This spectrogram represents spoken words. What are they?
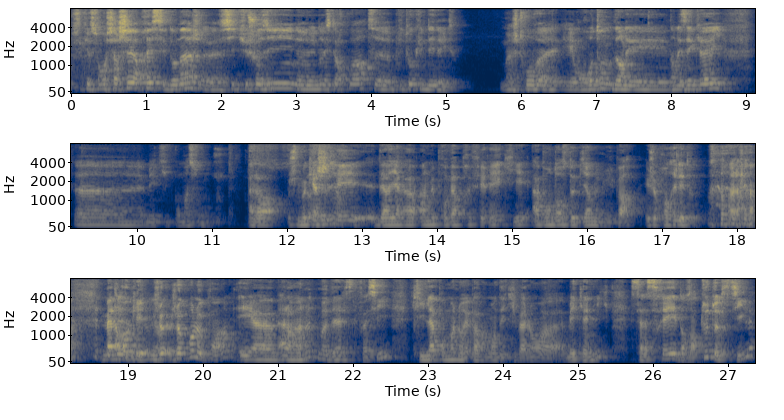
Ce qu'elles sont recherchées, après, c'est dommage euh, si tu choisis une, une Oyster Quartz plutôt qu'une Day-Date. Moi, je trouve, et on retombe dans les, dans les écueils, mais qui pour moi sont... alors je me cacherai derrière un de mes proverbes préférés qui est abondance de bien ne nuit pas et je prendrai les deux. Voilà. Mais alors Ok, je, je prends le point et euh, alors un autre modèle cette fois-ci qui là pour moi n'aurait pas vraiment d'équivalent euh, mécanique, ça serait dans un tout autre style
